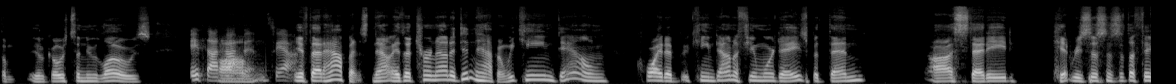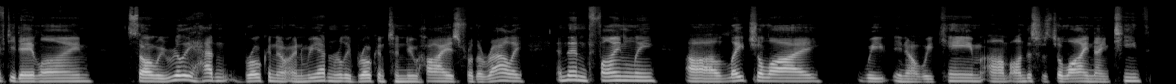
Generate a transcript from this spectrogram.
the, it goes to new lows. If that um, happens, yeah. If that happens. Now, as it turned out, it didn't happen. We came down quite a came down a few more days, but then uh, steadied, hit resistance at the 50 day line. So we really hadn't broken, and we hadn't really broken to new highs for the rally. And then finally, uh, late July, we you know we came um, on this was July 19th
